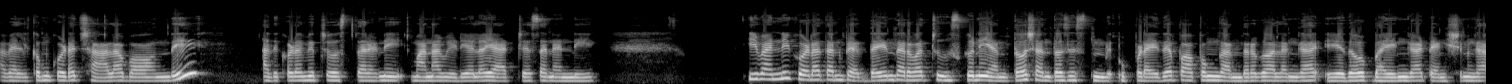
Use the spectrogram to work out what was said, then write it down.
ఆ వెల్కమ్ కూడా చాలా బాగుంది. అది కూడా మీరు చూస్తారని మన వీడియోలో యాడ్ చేశానండి. ఇవన్నీ కూడా తను పెద్ద అయిన తర్వాత చూసుకుని ఎంతో సంతోషిస్తుంది. ఇప్పుడైతే పాపం గందరగోళంగా ఏదో భయంగా టెన్షన్గా.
